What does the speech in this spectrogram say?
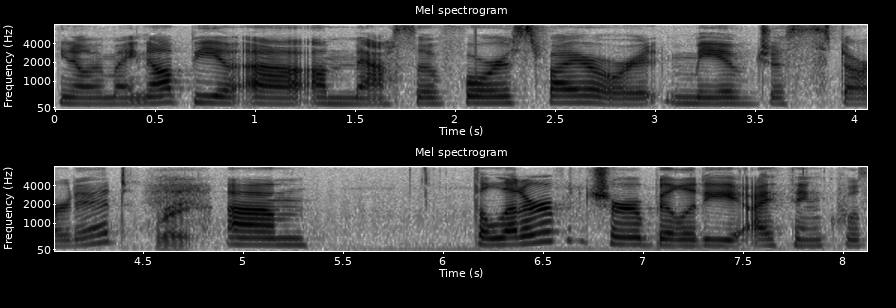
you know, it might not be a, a massive forest fire or it may have just started. Right. Um, the letter of insurability, I think, was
